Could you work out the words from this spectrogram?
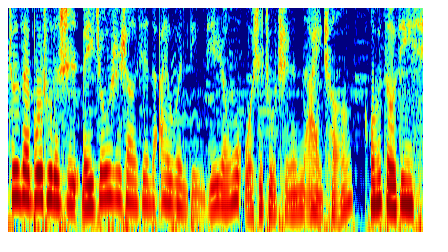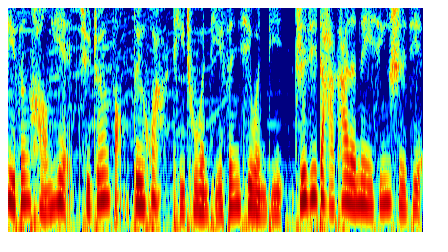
正在播出的是每周日上线的《爱问顶级人物》，我是主持人艾诚。我们走进细分行业，去专访、对话，提出问题、分析问题，直击大咖的内心世界，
